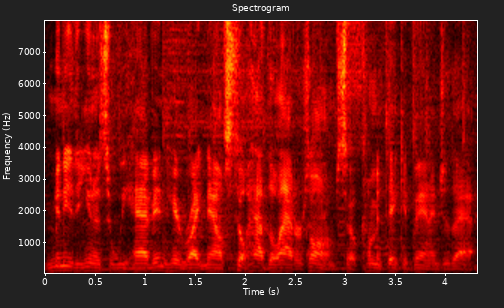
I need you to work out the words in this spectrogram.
many of the units that we have in here right now still have the ladders on them so come and take advantage of that.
